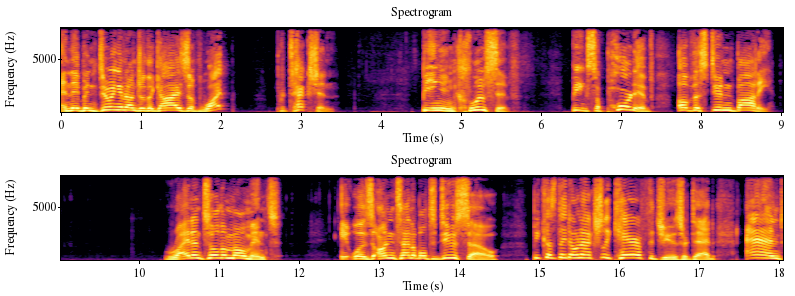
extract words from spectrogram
And they've been doing it under the guise of what? Protection, being inclusive, being supportive of the student body. Right until the moment it was untenable to do so because they don't actually care if the Jews are dead. And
